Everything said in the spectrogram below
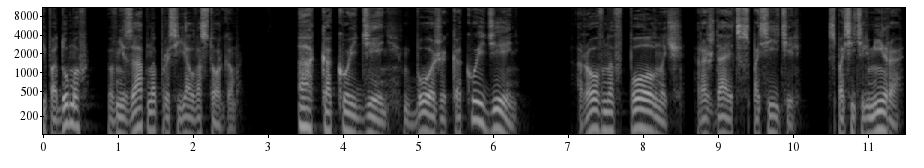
И, подумав, внезапно просиял восторгом. А какой день! Боже, какой день! Ровно в полночь рождается Спаситель, Спаситель мира.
